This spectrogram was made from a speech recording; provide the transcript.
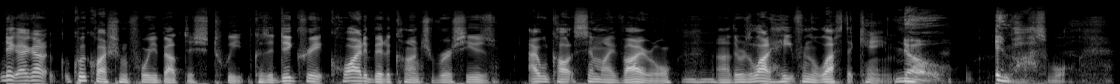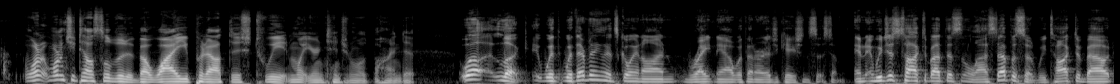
Nick, I got a quick question for you about this tweet because it did create quite a bit of controversy. It was- I would call it semi viral. Uh, there was a lot of hate from the left that came. No. Impossible. Why, why don't you tell us a little bit about why you put out this tweet and what your intention was behind it? Well, look, with with everything that's going on right now within our education system, and, and we just talked about this in the last episode. We talked about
